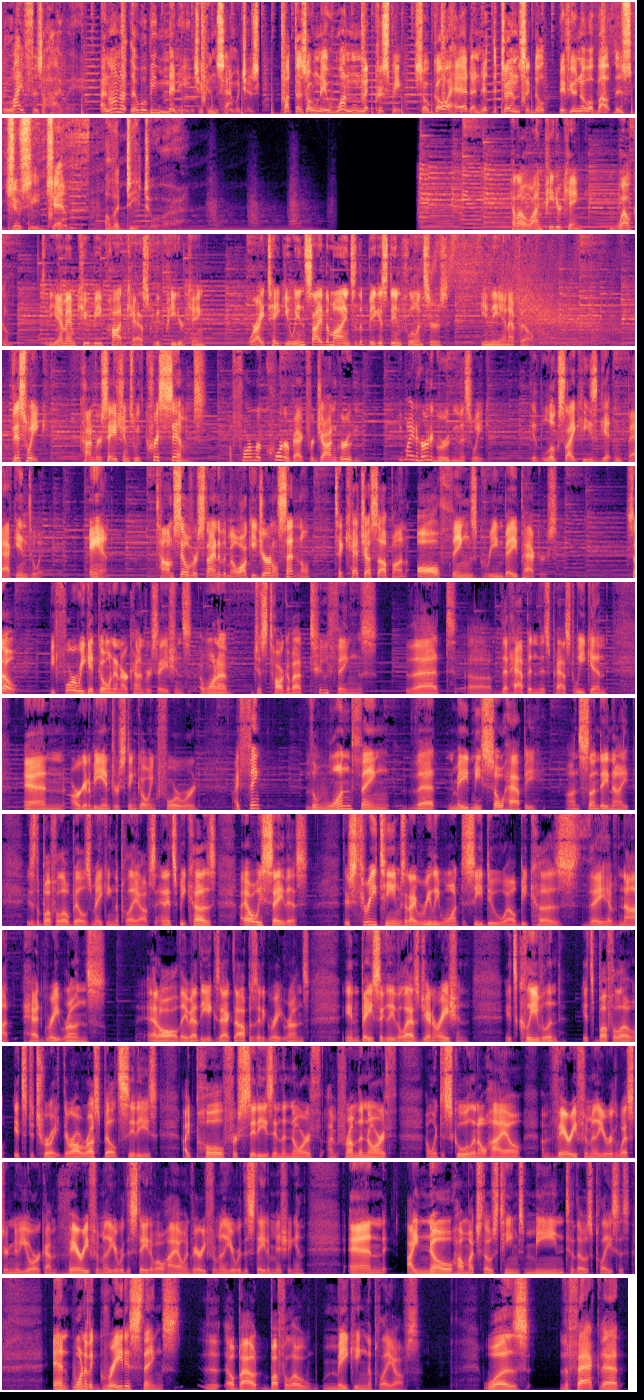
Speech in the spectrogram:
Life is a highway, and on it there will be many chicken sandwiches. But there's only one McCrispy. So go ahead and hit the turn signal if you know about this juicy gem of a detour. Hello, I'm Peter King, welcome to the MMQB podcast with Peter King, where I take you inside the minds of the biggest influencers in the NFL. This week, conversations with Chris Simms, a former quarterback for Jon Gruden. You might have heard of Gruden this week. It looks like he's getting back into it. And Tom Silverstein of the Milwaukee Journal Sentinel to catch us up on all things Green Bay Packers. So, before we get going in our conversations, I want to just talk about two things that uh, that happened this past weekend and are going to be interesting going forward. I think the one thing that made me so happy on Sunday night is the Buffalo Bills making the playoffs, and it's because I always say this. There's three teams that I really want to see do well because they have not had great runs at all. They've had the exact opposite of great runs in basically the last generation. It's Cleveland, it's Buffalo, it's Detroit. They're all Rust Belt cities. I pull for cities in the North. I'm from the North. I went to school in Ohio. I'm very familiar with Western New York. I'm very familiar with the state of Ohio and very familiar with the state of Michigan. And I know how much those teams mean to those places. And one of the greatest things uh, about Buffalo making the playoffs was the fact that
